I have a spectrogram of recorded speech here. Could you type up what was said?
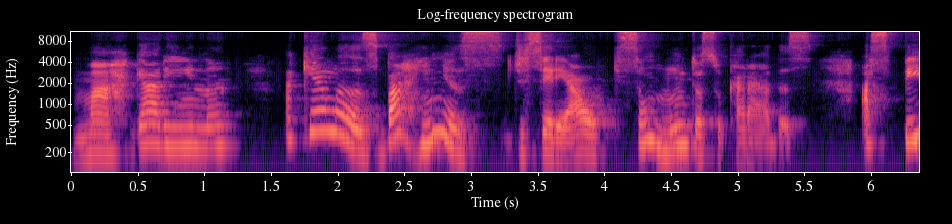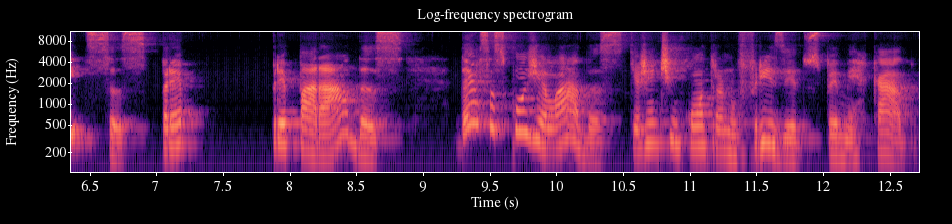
margarina, aquelas barrinhas de cereal que são muito açucaradas, as pizzas pré-preparadas, dessas congeladas que a gente encontra no freezer do supermercado.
